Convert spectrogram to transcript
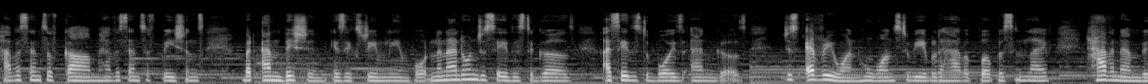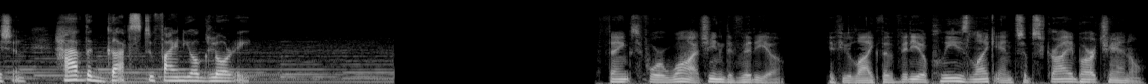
have a sense of calm, have a sense of patience. But ambition is extremely important. And I don't just say this to girls, I say this to boys and girls. Just everyone who wants to be able to have a purpose in life, have an ambition, have the guts to find your glory. Thanks for watching the video. If you like the video please like and subscribe our channel.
